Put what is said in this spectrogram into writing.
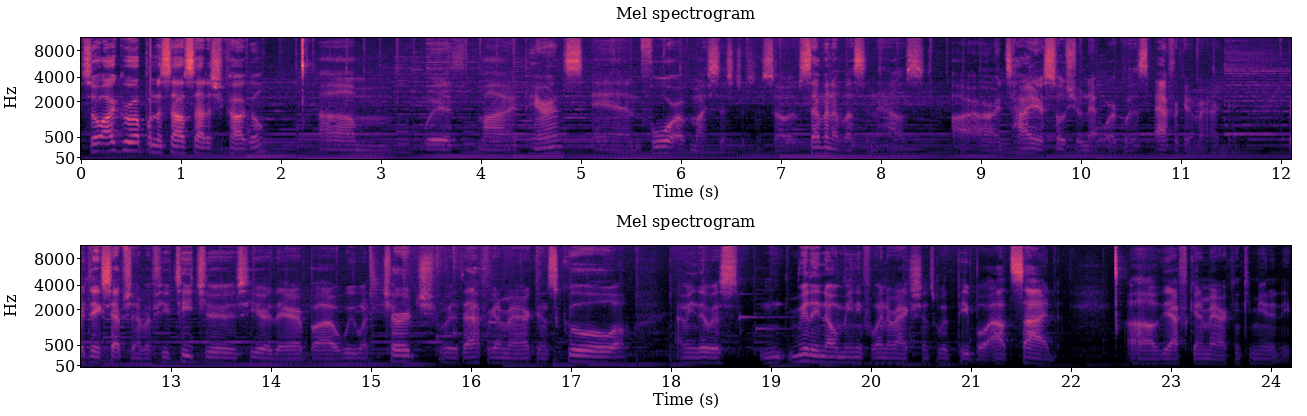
So I grew up on the south side of Chicago um, with my parents and four of my sisters. And so seven of us in the house. Our, our entire social network was African American, with the exception of a few teachers here or there, but we went to church with African American school. I mean, there was really no meaningful interactions with people outside of the African American community.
